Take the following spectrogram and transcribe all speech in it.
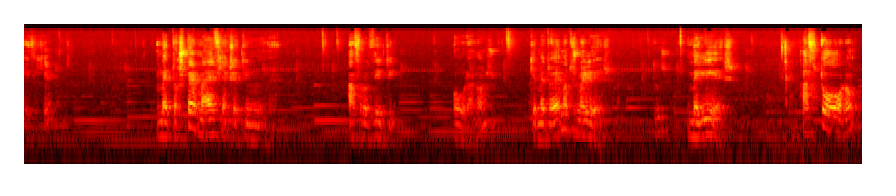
χύθηκε. Με το σπέρμα έφτιαξε την Αφροδίτη ο ουρανός και με το αίμα τους μελίες. τους; Μελίες. Αυτό όλο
